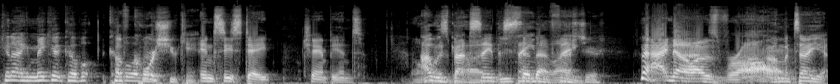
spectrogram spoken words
Can I make a couple? couple Of course you can. NC State champions. Oh I my was about to say the you same said that thing. Last year. I know I was wrong. I'm gonna tell you,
